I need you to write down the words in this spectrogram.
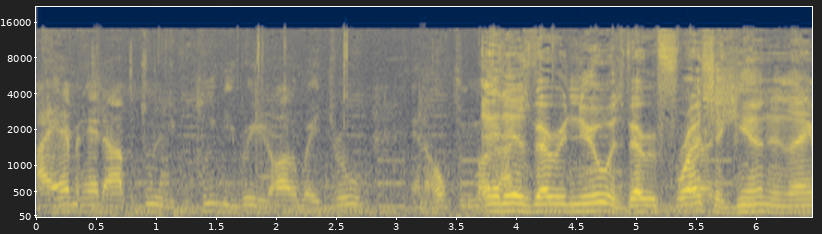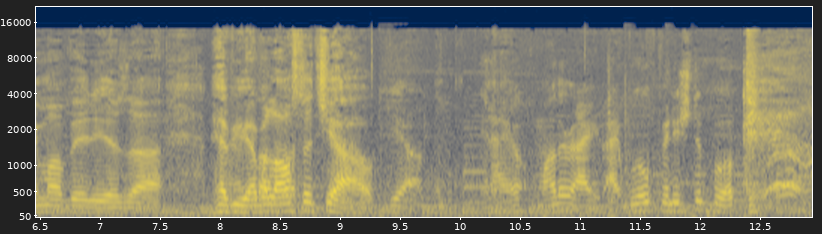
I haven't had the opportunity to completely read it all the way through, and hopefully mother, it is very new it's very fresh. fresh. again the name of it is uh, have you ever lost a child yeah and i mother i, I will finish the book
